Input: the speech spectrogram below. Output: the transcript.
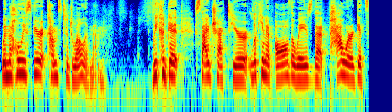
when the Holy Spirit comes to dwell in them. We could get sidetracked here looking at all the ways that power gets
